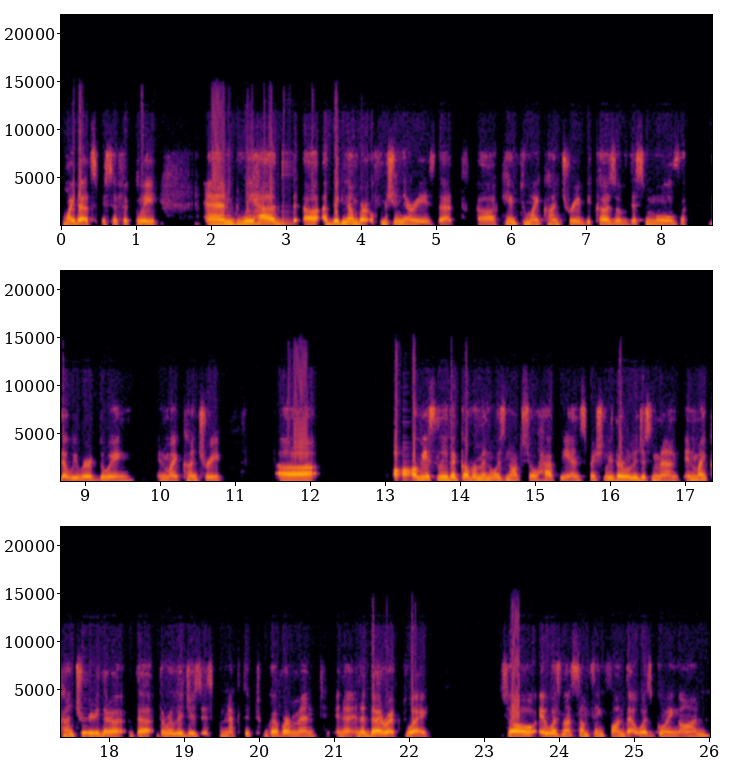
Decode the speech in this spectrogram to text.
my dad specifically. And we had uh, a big number of missionaries that uh, came to my country because of this move that we were doing in my country. Uh, obviously the government was not so happy and especially the religious man in my country the the, the religious is connected to government in a, in a direct way so it was not something fun that was going on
